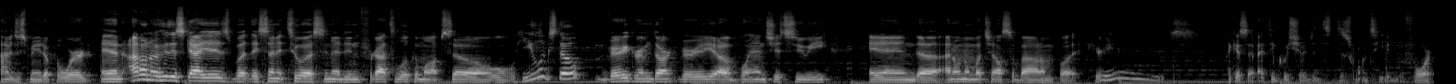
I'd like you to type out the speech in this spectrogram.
I just made up a word. And I don't know who this guy is, but they sent it to us and I didn't forgot to look him up. So he looks dope. Very grimdark, very uh, bland Jitsui. And uh, I don't know much else about him, but here he is. Like I said, I think we showed this, this one to you before.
